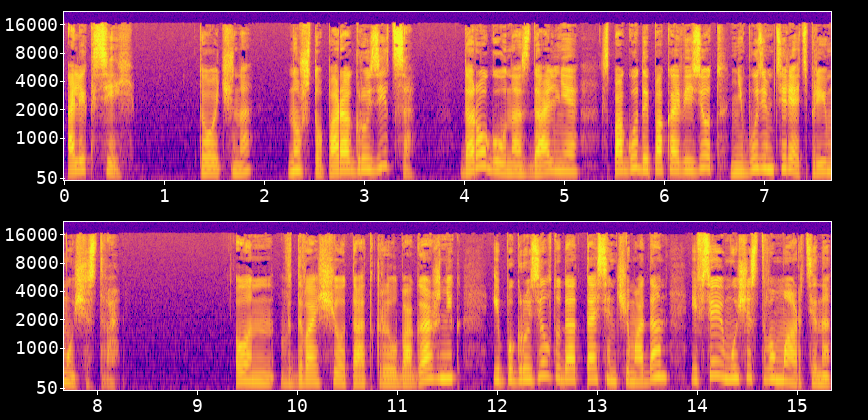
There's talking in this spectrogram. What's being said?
Алексей?» «Точно. Ну что, пора грузиться? Дорога у нас дальняя, с погодой пока везет, не будем терять преимущество». Он в два счета открыл багажник и погрузил туда Тасин чемодан и все имущество Мартина,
